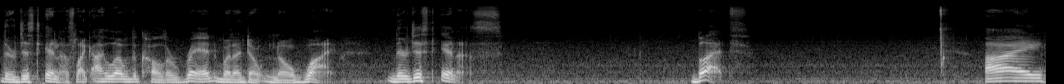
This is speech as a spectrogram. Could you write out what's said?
They're just in us. Like I love the color red, but I don't know why. They're just in us. But I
